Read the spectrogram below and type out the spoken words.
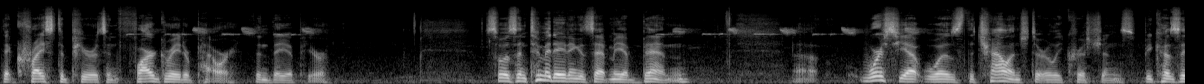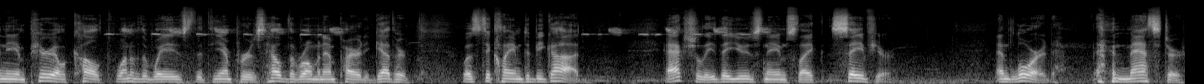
that Christ appears in far greater power than they appear. So, as intimidating as that may have been, uh, worse yet was the challenge to early Christians, because in the imperial cult, one of the ways that the emperors held the Roman Empire together was to claim to be God. Actually, they used names like Savior and Lord and Master,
